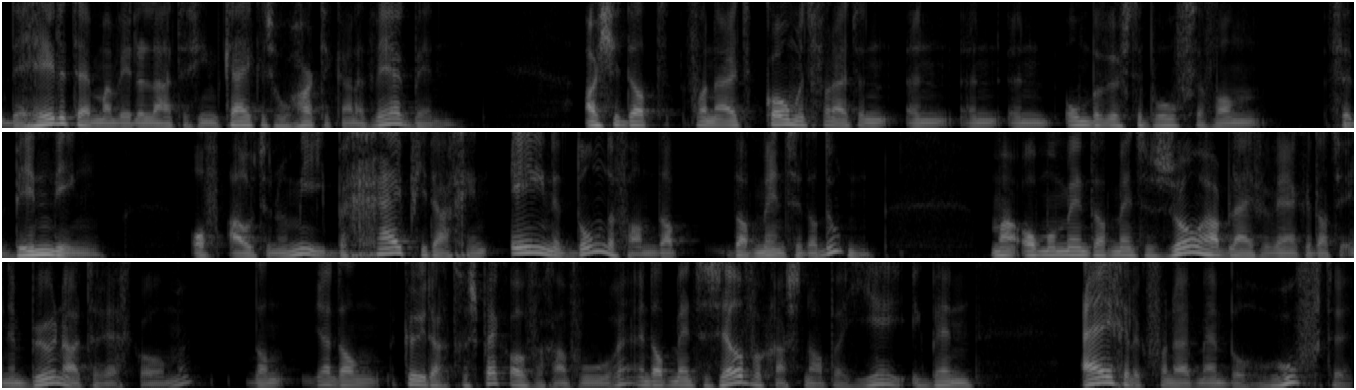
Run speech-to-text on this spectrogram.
de hele tijd maar willen laten zien, kijk eens hoe hard ik aan het werk ben. Als je dat vanuit, komend vanuit een, een, een, een onbewuste behoefte van verbinding of autonomie, begrijp je daar geen ene donder van dat, dat mensen dat doen. Maar op het moment dat mensen zo hard blijven werken dat ze in een burn-out terechtkomen, dan, ja, dan kun je daar het gesprek over gaan voeren. En dat mensen zelf ook gaan snappen, jee, ik ben eigenlijk vanuit mijn behoefte,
